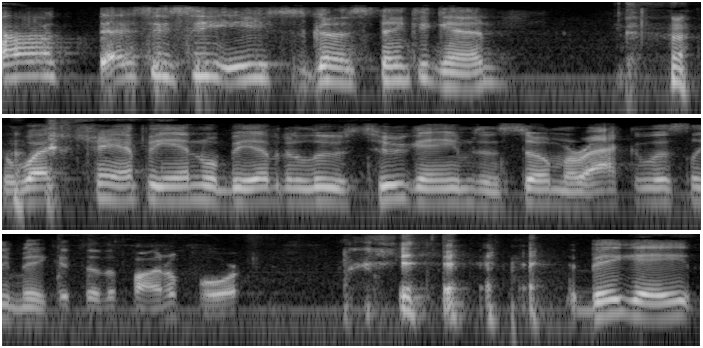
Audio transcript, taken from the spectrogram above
Uh, the SEC East is going to stink again. the West champion will be able to lose two games and still miraculously make it to the Final Four. the Big Eight,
